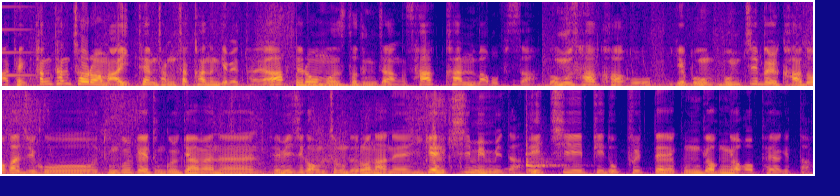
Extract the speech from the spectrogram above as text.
아 탱, 탕탕처럼 아이템 장착하는 게 메타야? 새로운 몬스터 등장 사악한 마법사. 너무 사악하고. 이게 몸, 몸집을 가둬가지고 둥글게 둥글게 하면은 데미지가 엄청 늘어나네. 이게 핵심입니다. HP 높을 때 공격력 업해야겠다.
